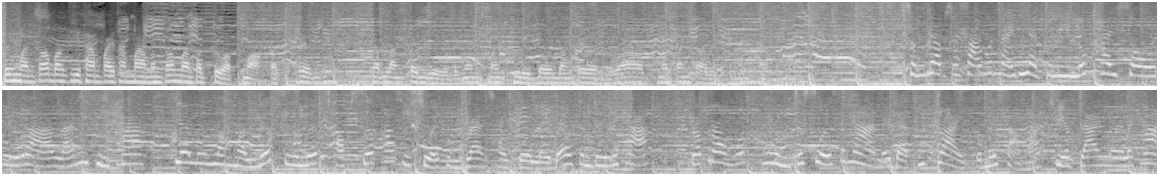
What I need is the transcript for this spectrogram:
ซึ่งมันก็บางทีทำไปทำมามันก็มาประจวบเหมาะกับเทรนด์ที่กำลังเป็นอยู่อะไรเงี้ยบางทีโดยบังเอิญหรือว่าไม่ตั้งใจอย่างนี้ยครับสำหรับ สาวๆคนไหนที่อยากจะมีลุคไฮโซหรูหราและมีคุณค่า อย่าลืมลองมาเลือกซื้อเลือกช็อปเสื้อผ้าสวยๆของแบรนด์ชายเกิร์ลเลเบลกันดูนะคะ รับรองว่าคุณจะสวยสง่าในแบบที่ใครก็ไม่สามารถเทียบได้เลยละค่ะ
